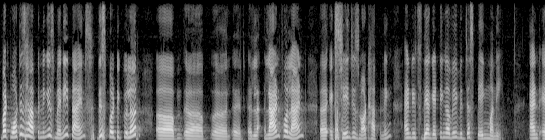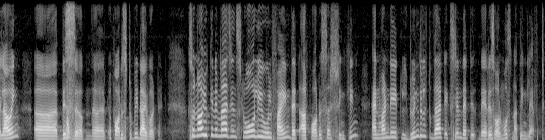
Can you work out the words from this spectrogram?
But what is happening is many times this particular uh, uh, uh, land for land uh, exchange is not happening and it's they are getting away with just paying money and allowing this uh, forest to be diverted. So now you can imagine slowly you will find that our forests are shrinking and one day it will dwindle to that extent that there is almost nothing left.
